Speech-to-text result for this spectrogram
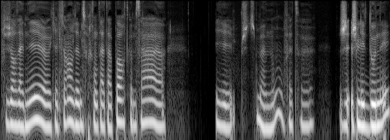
plusieurs années, quelqu'un vienne se présenter à ta porte comme ça et je dis, bah non, en fait, euh, je, l'ai donné,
